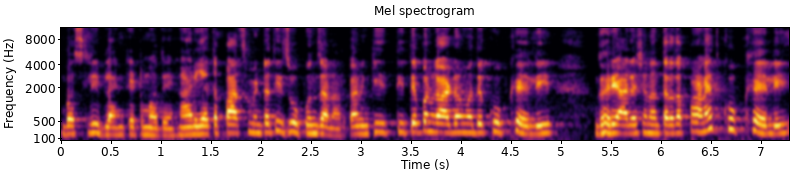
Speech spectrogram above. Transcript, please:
बसली ब्लँकेटमध्ये आणि आता पाच मिनटात ती झोपून जाणार. कारण की तिथे पण गार्डनमध्ये खूप खेळली. घरी आल्याच्यानंतर आता पाण्यात खूप खेळली.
